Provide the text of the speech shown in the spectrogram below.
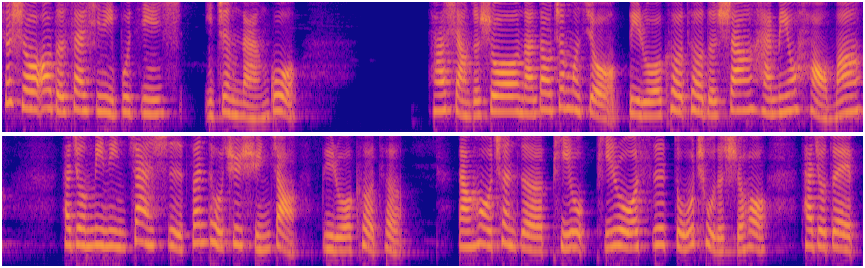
这时候，奥德赛心里不禁是一阵难过。他想着说：“难道这么久，比罗克特的伤还没有好吗？”他就命令战士分头去寻找比罗克特，然后趁着皮皮罗斯独处的时候，他就对，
